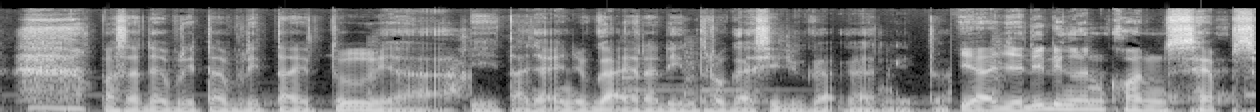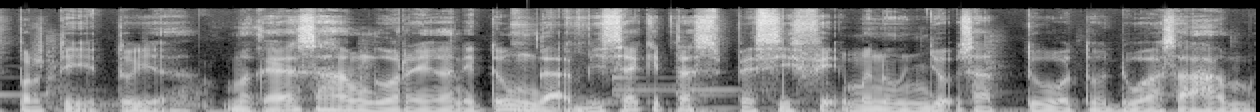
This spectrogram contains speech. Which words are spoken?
Pas ada berita-berita itu ya ditanyain juga era diinterogasi juga kan gitu. Ya jadi dengan konsep seperti itu ya makanya saham gorengan itu nggak bisa kita spesifik menunjuk satu atau dua saham.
